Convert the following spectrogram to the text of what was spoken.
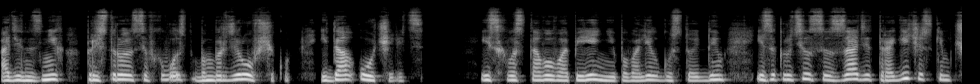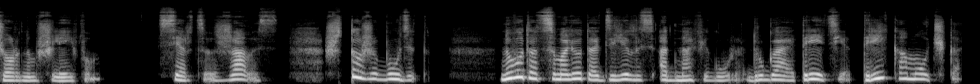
Один из них пристроился в хвост бомбардировщику и дал очередь. Из хвостового оперения повалил густой дым и закрутился сзади трагическим черным шлейфом. Сердце сжалось. Что же будет? Но вот от самолета отделилась одна фигура, другая, третья, три комочка,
